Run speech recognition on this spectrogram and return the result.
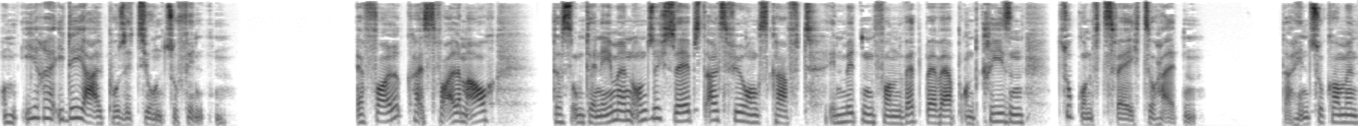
um Ihre Idealposition zu finden? Erfolg heißt vor allem auch, das Unternehmen und sich selbst als Führungskraft inmitten von Wettbewerb und Krisen zukunftsfähig zu halten. Dahin zu kommen,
